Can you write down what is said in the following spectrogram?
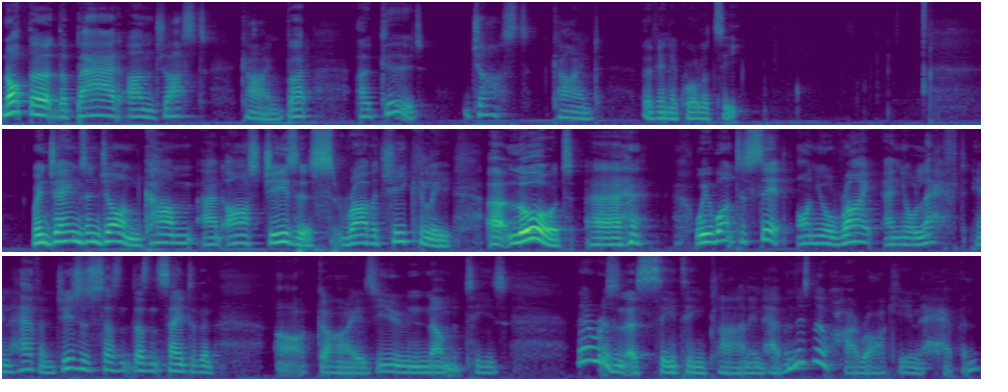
Not the, the bad, unjust kind, but a good, just kind of inequality. When James and John come and ask Jesus rather cheekily, uh, Lord, uh, we want to sit on your right and your left in heaven, Jesus doesn't, doesn't say to them, Oh, guys, you numpties, there isn't a seating plan in heaven. There's no hierarchy in heaven.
